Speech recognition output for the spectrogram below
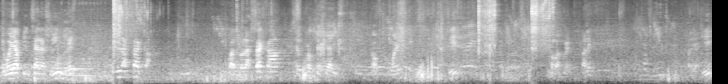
que voy a pinchar a su ingle, él la saca. Y cuando la saca, se protege ahí. ¿No? ¿Cómo es? ¿Sí? No va a ver, ¿vale? Vale, aquí.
